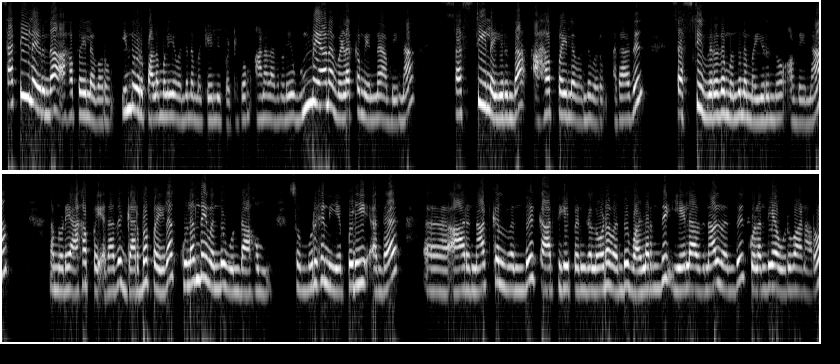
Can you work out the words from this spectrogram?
சட்டியில இருந்தா அகப்பையில வரும். இந்த ஒரு பழமொழியை வந்து நம்ம கேள்விப்பட்டிருப்போம். ஆனால் அதனுடைய உண்மையான விளக்கம் என்ன அப்படின்னா சஷ்டியில இருந்தா அகப்பையில வந்து வரும். அதாவது சஷ்டி விரதம் வந்து நம்ம இருந்தோம் அப்படின்னா நம்மளுடைய அகப்பை அதாவது கர்ப்பப்பையில குழந்தை வந்து உண்டாகும். சோ முருகன் எப்படி அந்த ஆறு நாட்கள் வந்து கார்த்திகை பெண்களோட வந்து வளர்ந்து ஏழாவது நாள் வந்து குழந்தையா உருவானாரோ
